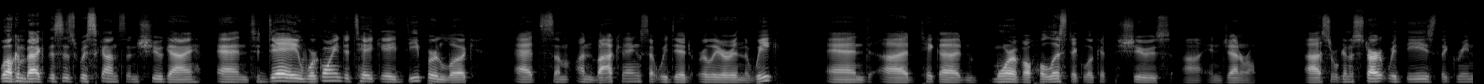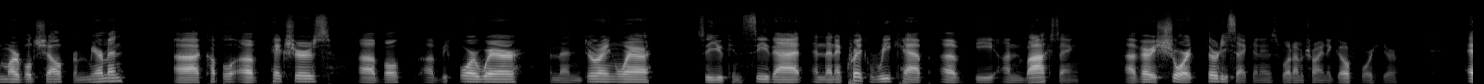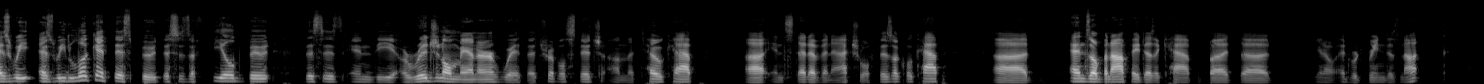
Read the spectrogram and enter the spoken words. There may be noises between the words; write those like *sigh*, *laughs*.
Welcome back. This is Wisconsin Shoe Guy, and today we're going to take a deeper look at some unboxings that we did earlier in the week and uh, take a more of a holistic look at the shoes uh, in general. Uh, so we're going to start with these, the green marbled shell from Meermin, uh, a couple of pictures, uh, both uh, before wear and then during wear, so you can see that, and then a quick recap of the unboxing. very short, 30 second is what I'm trying to go for here as we as we look at this boot, this is a field boot. This is in the original manner with a triple stitch on the toe cap uh, instead of an actual physical cap. Uh, Enzo Bonafè does a cap, but uh, you know Edward Green does not.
